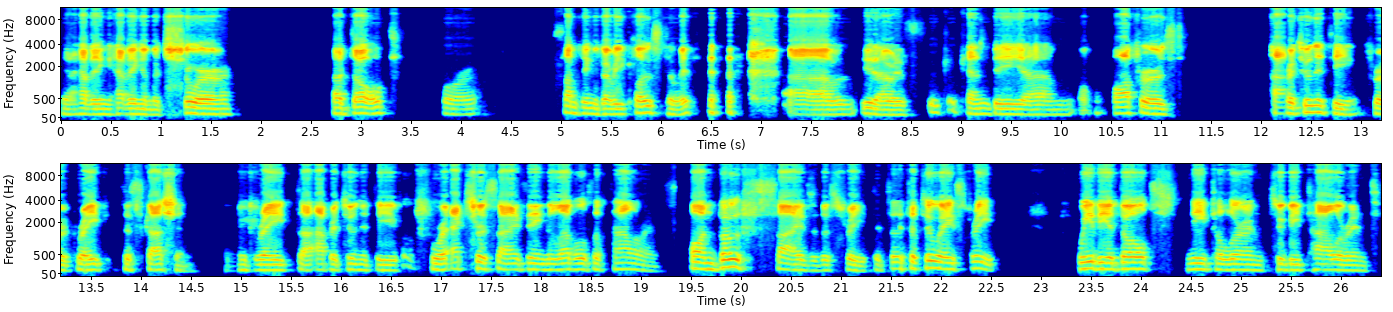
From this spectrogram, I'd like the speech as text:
you know, having having a mature adult or something very close to it. um, you know, it can be um, offers opportunity for great discussion, great uh, opportunity for exercising levels of tolerance on both sides of the street. It's, it's a two-way street we the adults need to learn to be tolerant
